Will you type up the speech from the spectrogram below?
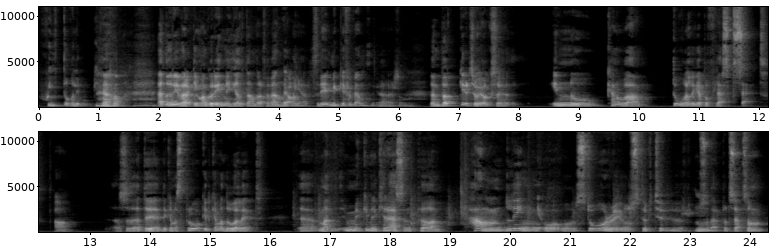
skitdålig bok. Ja. Ja, då är det ju verkligen, man går in med helt andra Ja, förväntningar. så det är mycket förväntningar här som... Men böcker tror jag också nog, kan nog vara dåliga på flest sätt. Ja. Alltså att det, det kan vara språket kan vara dåligt. Eh, Man mycket mer kräsen på handling och, och story och struktur och sådär. På ett sätt som...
